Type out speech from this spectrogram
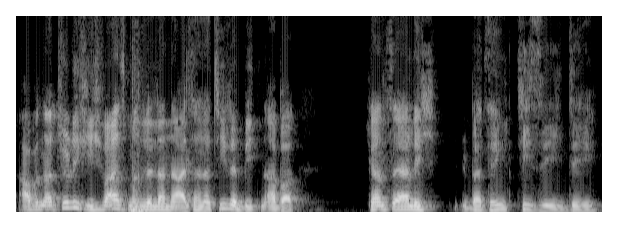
Aber natürlich, ich weiß, man will eine Alternative bieten, aber ganz ehrlich, überdenkt diese Idee.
